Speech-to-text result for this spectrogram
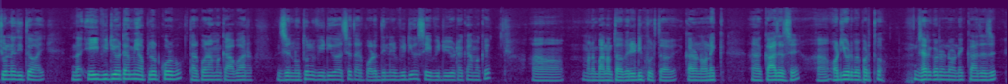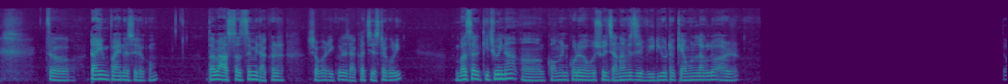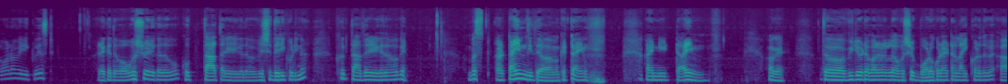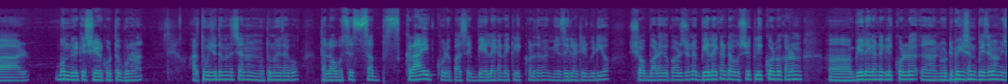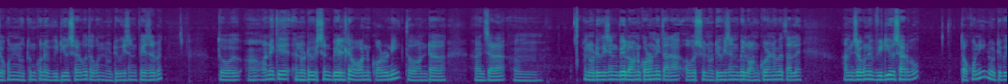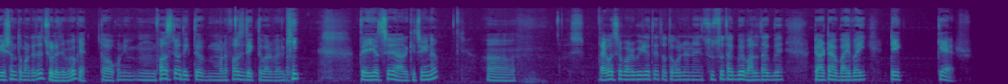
জন্য দিতে হয়। না, এই ভিডিওটা আমি আপলোড করব, তারপর আমাকে আবার যে নতুন ভিডিও আছে, তার পরের দিনের ভিডিও সেই ভিডিওটাকে আমাকে মানে বানাতে হবে রেডি করতে হবে। কারণ অনেক কাজ আছে অডিওর ব্যাপার তো, যার কারণে অনেক কাজ আছে। তো টাইম পাই না সেরকম। তবে আস্তে আস্তে আমি রাখার, সবার রিকোয়েস্ট রাখার চেষ্টা করি। বাস আর কিছুই না কমেন্ট করে অবশ্যই জানাবে যে ভিডিওটা কেমন লাগল, আর আমি রিকোয়েস্ট রেখে দেবো, অবশ্যই রেখে দেবো। খুব তাড়াতাড়ি রেখে দেবো, বেশি দেরি করি না। খুব তাড়াতাড়ি রেখে দেবো ওকে বাস টাইম দিতে হবে আমাকে time I need time okay তো ভিডিওটা ভালো লাগলে অবশ্যই বড় করে একটা লাইক করে দেবে, আর বন্ধুদেরকে শেয়ার করতে ভুলো না। আর তুমি যদি আমাদের চ্যানেল নতুন হয়ে থাকো, তাহলে অবশ্যই সাবস্ক্রাইব করে পাশে বেল আইকনটা ক্লিক করে দেবে মিউজিক রিলেটেড ভিডিও সববার আগে পাওয়ার জন্য। বেল আইকনটা অবশ্যই ক্লিক করবে, কারণ বেল আইকনটা ক্লিক করলে নোটিফিকেশান পেয়ে যাবে। আমি যখনই নতুন কোনো ভিডিও ছাড়বো, তখন নোটিফিকেশান পেয়ে যাবে। তো অনেকে নোটিফিকেশান বেলটা অন করনি, তো অনটা যারা নোটিফিকেশান বেল অন করনি, তারা অবশ্যই নোটিফিকেশান বেল অন করে নেবে। তাহলে আমি যখনই ভিডিও ছাড়বো, তখনই নোটিফিকেশান তোমার কাছে চলে যাবে ওকে তখনই ফার্স্টেও দেখতে মানে ফার্স্ট দেখতে পারবে আর কি। তো এই হচ্ছে আর কিছুই না। দেখা হচ্ছে পরের ভিডিওতে। ততক্ষণে সুস্থ থাকবে ভালো থাকবে। Tata bye bye take care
